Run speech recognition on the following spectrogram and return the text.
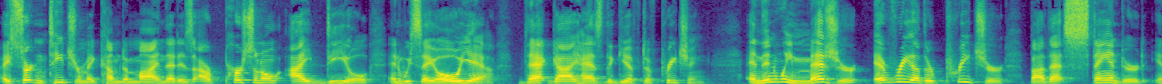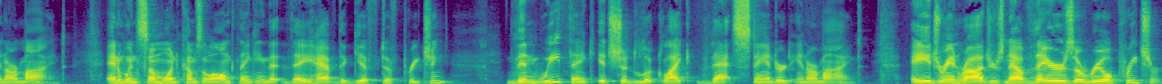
a certain teacher may come to mind that is our personal ideal, and we say, oh, yeah, that guy has the gift of preaching. And then we measure every other preacher by that standard in our mind. And when someone comes along thinking that they have the gift of preaching, then we think it should look like that standard in our mind. Adrian Rogers, now there's a real preacher.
